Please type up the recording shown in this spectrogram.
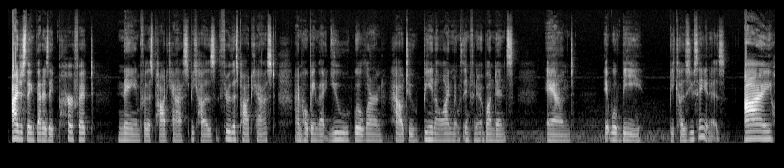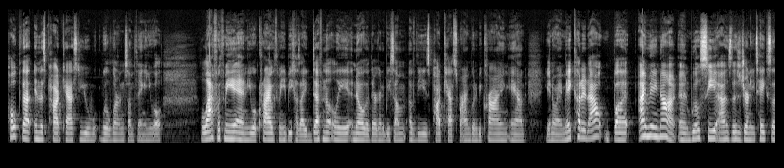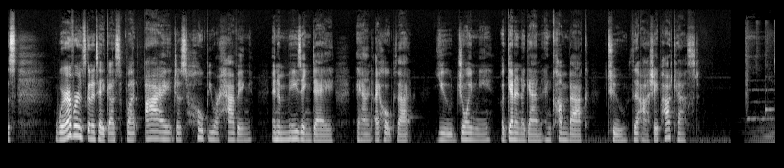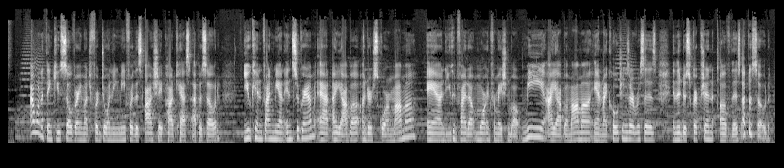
I just think that is a perfect name for this podcast because through this podcast, I'm hoping that you will learn how to be in alignment with infinite abundance and it will be because you say it is. I hope that in this podcast you will learn something and you will laugh with me and you will cry with me because I definitely know that there are going to be some of these podcasts where I'm going to be crying and you know I may cut it out but I may not. And we'll see as this journey takes us wherever it's going to take us. But I just hope you are having an amazing day. And I hope that you join me again and again and come back to the Ashe podcast. I want to thank you so very much for joining me for this Ashe podcast episode. You can find me on Instagram at Ayaba underscore mama, and you can find out more information about me, Ayaba Mama, and my coaching services in the description of this episode.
